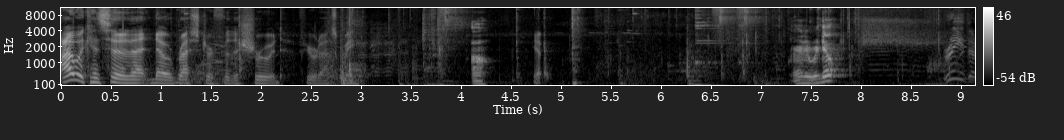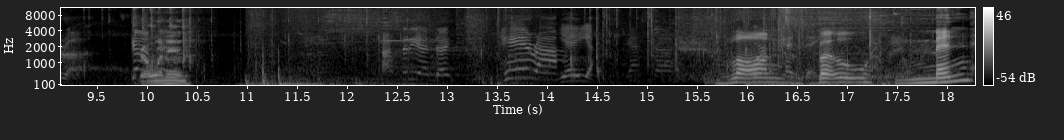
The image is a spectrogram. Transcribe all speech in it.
I would consider that no rester for the Shrewd, if you were to ask me. Oh, Yep. all right, here we go. Reader. Going in. Asteriende. Here I. Yeah, yeah. Longbow men.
